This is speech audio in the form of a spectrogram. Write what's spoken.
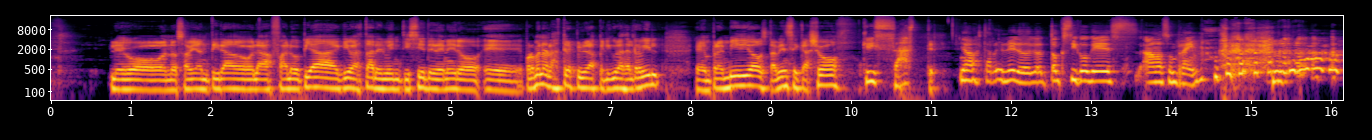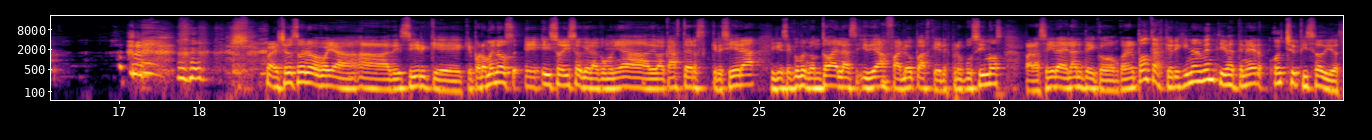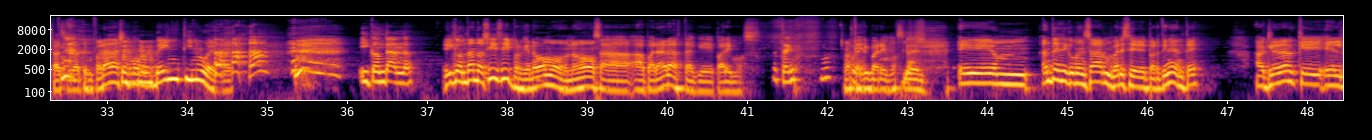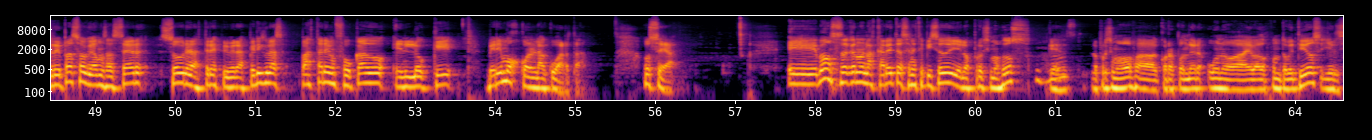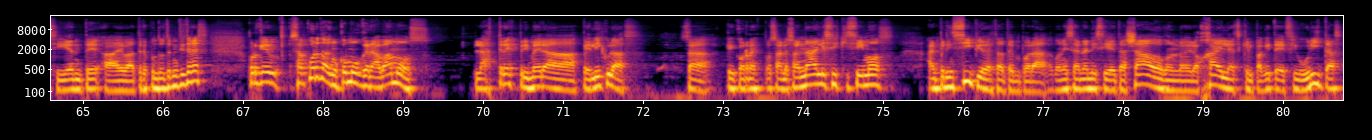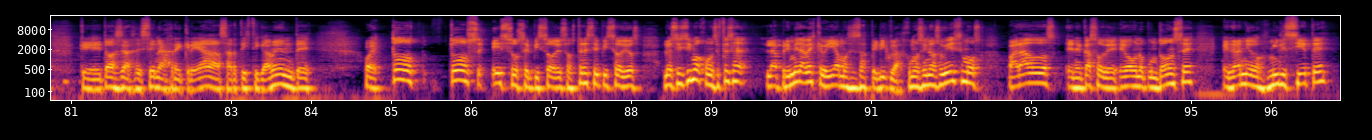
Luego nos habían tirado la falopeada que iba a estar el 27 de enero, eh, por lo menos las tres primeras películas del Reveal en Prime Videos. También se cayó. ¡Qué desastre! No, es terrible lo, lo tóxico que es Amazon Prime. Bueno, yo solo voy a, a decir que, que por lo menos eh, eso hizo que la comunidad de Bacasters creciera y que se ocupe con todas las ideas falopas que les propusimos para seguir adelante con, con el podcast que originalmente iba a tener 8 episodios hace la temporada, llevamos 29. y contando. Y contando, sí, sí, porque no vamos, no vamos a, a parar hasta que paremos. Hasta que- Hasta Bien. que paremos. Eh, antes de comenzar, me parece pertinente aclarar que el repaso que vamos a hacer sobre las tres primeras películas va a estar enfocado en lo que veremos con la cuarta. O sea, eh, vamos a sacarnos las caretas en este episodio y en los próximos dos. Que es- los próximos dos va a corresponder uno a EVA 2.22 y el siguiente a EVA 3.33. Porque, ¿se acuerdan cómo grabamos las tres primeras películas? O sea, que corresp- o sea, los análisis que hicimos al principio de esta temporada, con ese análisis detallado, con lo de los highlights, que el paquete de figuritas, que todas esas escenas recreadas artísticamente. Bueno, todo- todos esos episodios, esos tres episodios, los hicimos como si fuese la primera vez que veíamos esas películas, como si nos hubiésemos parados, en el caso de Eva 1.11, el año 2007,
